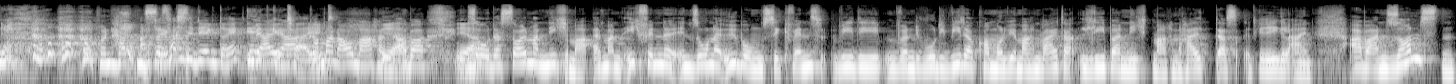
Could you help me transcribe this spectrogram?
Ja. und hatten Ach, Sex. Das haben sie dir direkt ja, mitgeteilt. Ja, kann man auch machen. Ja. Aber ja. so, das soll man nicht machen. Ich finde, in so einer Übungssequenz, wie die, wo die wiederkommen und wir machen weiter, lieber nicht machen. Halt das, die Regel ein. Aber ansonsten,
